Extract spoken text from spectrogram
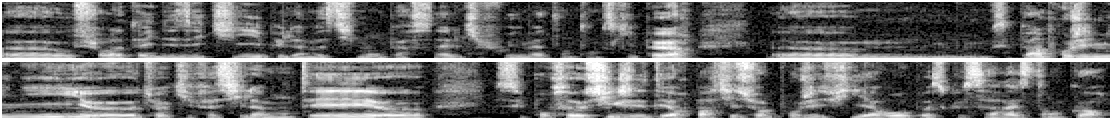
euh, ou sur la taille des équipes et l'investissement personnel qu'il faut y mettre en tant que skipper. Euh, c'est pas un projet mini, euh, tu vois, qui est facile à monter. C'est pour ça aussi que été reparti sur le projet Figaro parce que ça reste encore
